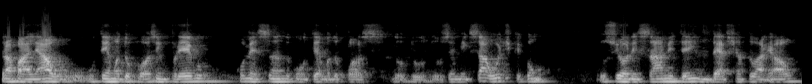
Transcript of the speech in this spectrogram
trabalhar o, o, tema do pós-emprego, começando com o tema do pós do, do, do CEMIG Saúde, que, como os senhores sabem, tem um déficit atuarial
